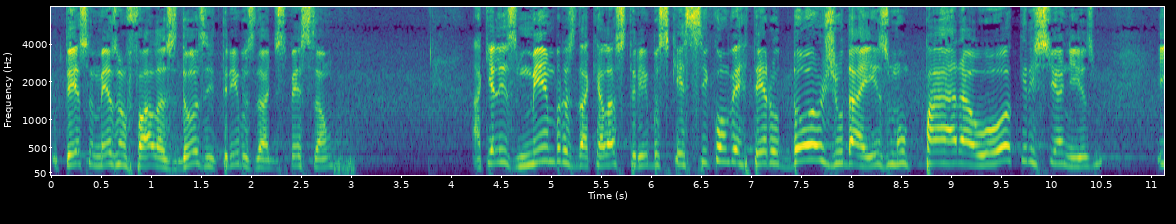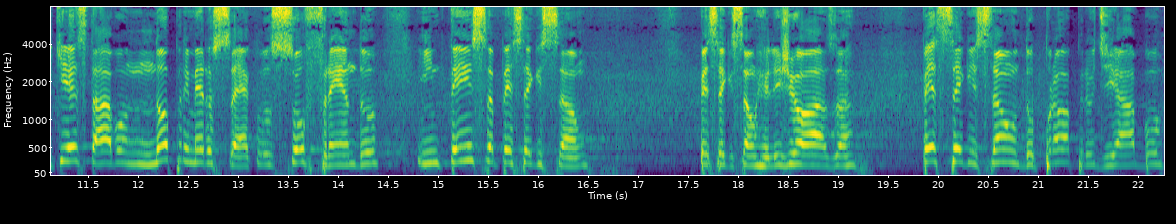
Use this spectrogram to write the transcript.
O texto mesmo fala as doze tribos da dispersão. Aqueles membros daquelas tribos que se converteram do judaísmo para o cristianismo e que estavam no primeiro século sofrendo intensa perseguição perseguição religiosa, perseguição do próprio diabo,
